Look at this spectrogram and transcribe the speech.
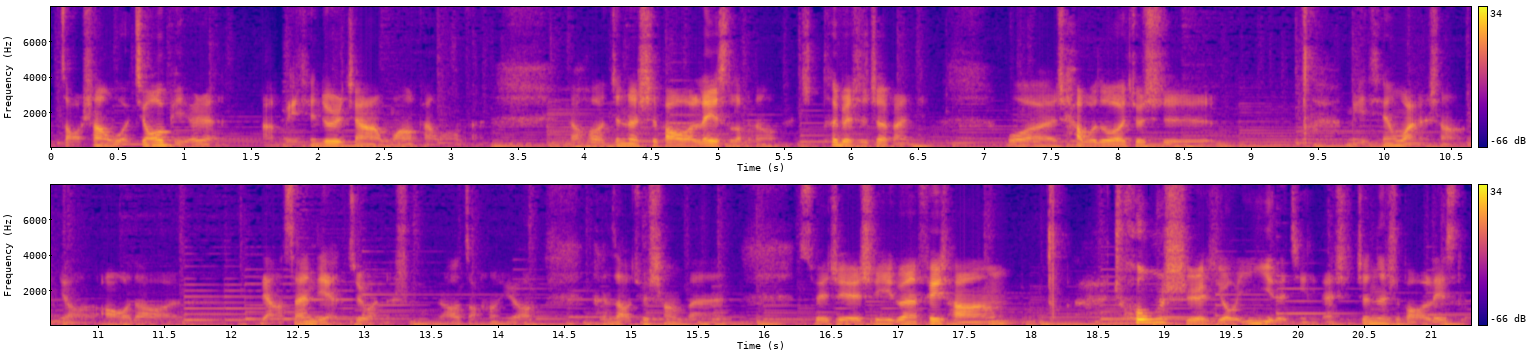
早上我教别人啊，每天就是这样往返往返，然后真的是把我累死了，朋友们，特别是这半年，我差不多就是每天晚上要熬到两三点最晚的时候，然后早上又要很早去上班，所以这也是一段非常充实有意义的经历，但是真的是把我累死了。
